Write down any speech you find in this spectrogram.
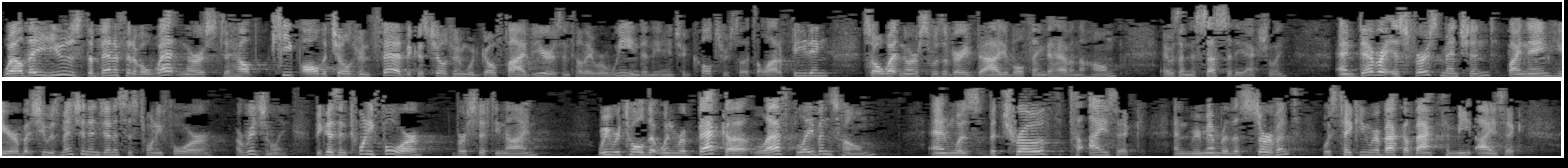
well, they used the benefit of a wet nurse to help keep all the children fed because children would go five years until they were weaned in the ancient culture. So that's a lot of feeding. So a wet nurse was a very valuable thing to have in the home. It was a necessity, actually. And Deborah is first mentioned by name here, but she was mentioned in Genesis 24 originally. Because in 24, verse 59, we were told that when Rebekah left Laban's home and was betrothed to Isaac, and remember the servant was taking Rebekah back to meet Isaac.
